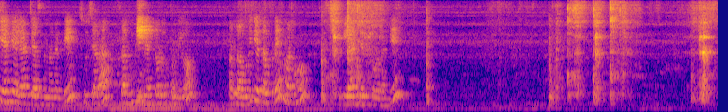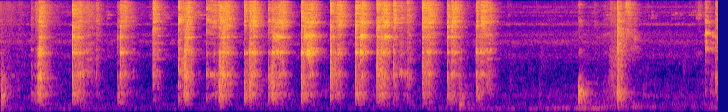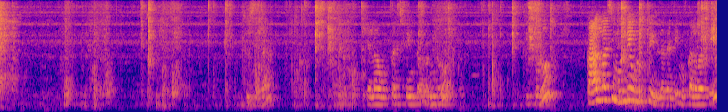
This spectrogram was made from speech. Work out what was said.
సేమియా యాడ్ చేస్తున్నానండి. చూసారా? సగ్గు ఎంత ఉడుకుతుందో? అట్లా ఉడికేటప్పుడే మనము ఇది యాడ్ చేసుకోవాలండి చూసారా ఎలా కలిసిపోయిందో రెండు ఇప్పుడు కాల్వాసి ముందే ఉడికిపోయింది కదండి ముక్కలు వేసి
